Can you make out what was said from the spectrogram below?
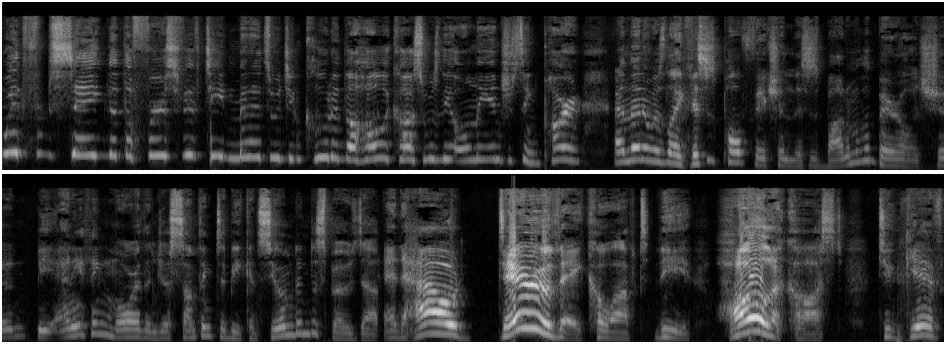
went from saying that the first 15 minutes, which included the Holocaust, was the only interesting part, and then it was like, this is Pulp Fiction, this is bottom of the barrel, it shouldn't be anything more than just something to be consumed and disposed of. And how dare they co opt the Holocaust to give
